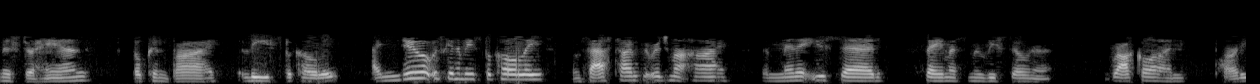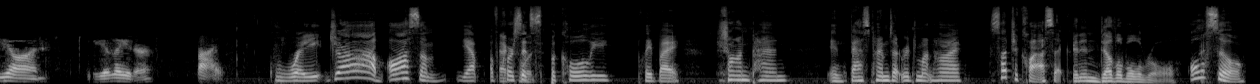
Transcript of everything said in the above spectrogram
Mr. Hand, spoken by Lee Spicoli. I knew it was going to be Spicoli from Fast Times at Ridgemont High the minute you said famous movie stoner. Rock on, party on. See you later. Bye. Great job. Awesome. Yep. Of course, it's Spicoli, played by Sean Penn in Fast Times at Ridgemont High. Such a classic. An indelible role. Also,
